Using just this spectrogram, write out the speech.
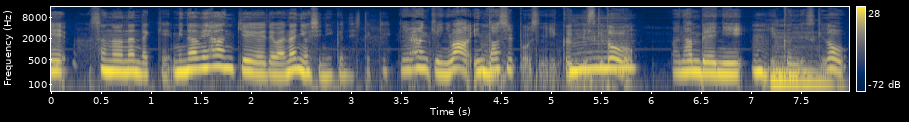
え、そのなんだっけ？南半球では何をしに行くんでしたっけ？南半球にはインターンシップをしに行くんですけど、うん。まあ、南米に行くんですけど、う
